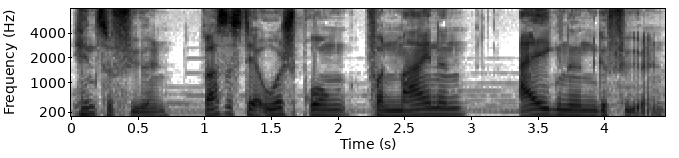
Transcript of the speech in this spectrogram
hinzufühlen. Was ist der Ursprung von meinen eigenen Gefühlen?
